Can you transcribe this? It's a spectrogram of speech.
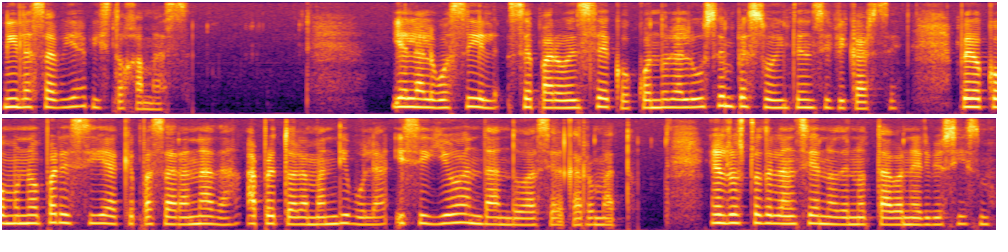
ni las había visto jamás y el alguacil se paró en seco cuando la luz empezó a intensificarse, pero como no parecía que pasara nada, apretó la mandíbula y siguió andando hacia el carromato. El rostro del anciano denotaba nerviosismo.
